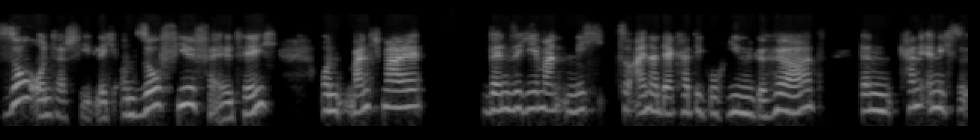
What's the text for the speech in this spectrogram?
so unterschiedlich und so vielfältig. Und manchmal, wenn sich jemand nicht zu einer der Kategorien gehört, dann kann er nicht so,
